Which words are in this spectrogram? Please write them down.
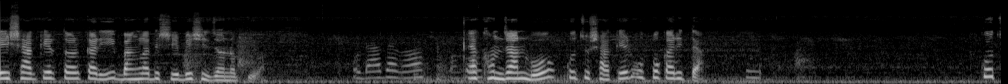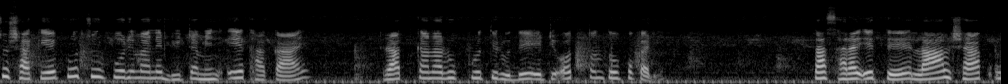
এই শাকের তরকারি বাংলাদেশে বেশি জনপ্রিয়। এখন জানব কচু শাকের উপকারিতা। কচু শাকে প্রচুর পরিমাণে ভিটামিন এ থাকায় রাতকানা রোগ প্রতিরোধে এটি অত্যন্ত উপকারী। তাছাড়া এতে লাল শাক ও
